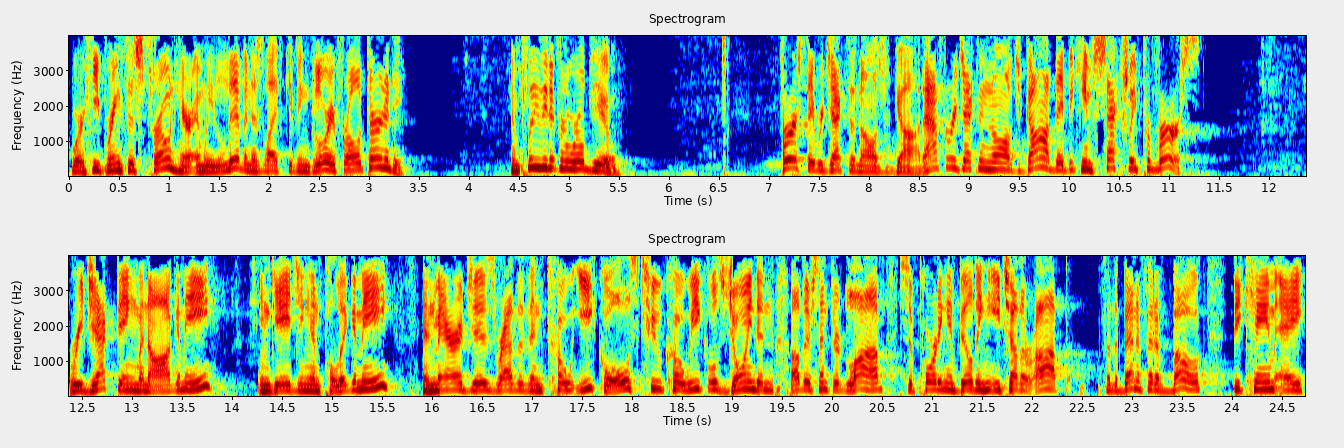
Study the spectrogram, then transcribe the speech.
where He brings His throne here, and we live in His life giving glory for all eternity. Completely different worldview. First, they rejected the knowledge of God. After rejecting the knowledge of God, they became sexually perverse rejecting monogamy, engaging in polygamy, And marriages, rather than co-equals, two co-equals joined in other-centered love, supporting and building each other up for the benefit of both, became a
